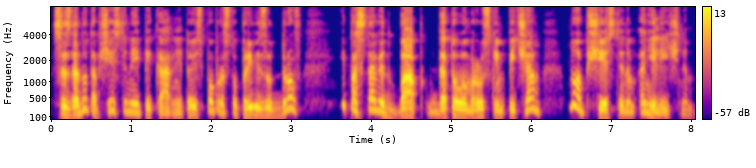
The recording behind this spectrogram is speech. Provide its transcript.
создадут общественные пекарни, то есть попросту привезут дров и поставят баб к готовым русским печам, но общественным, а не личным.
